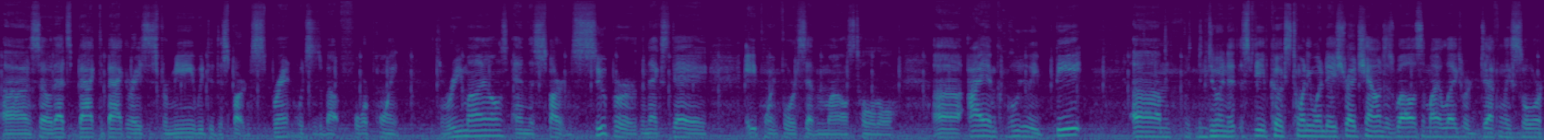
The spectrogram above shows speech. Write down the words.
Uh, so that's back-to-back races for me. We did the Spartan Sprint, which is about 4.3 miles, and the Spartan Super the next day, 8.47 miles total. Uh, I am completely beat. Um, we've been doing it, Steve Cook's 21 day shred challenge as well, so my legs were definitely sore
